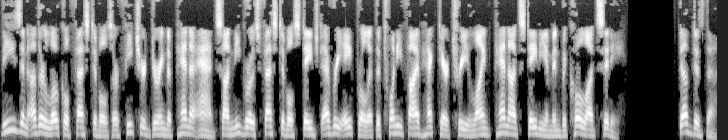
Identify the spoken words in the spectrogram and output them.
These and other local festivals are featured during the Pana Ad Sa Negros Festival staged every April at the 25-hectare tree-lined Panaad Stadium in Bacolod City. Dubbed as the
